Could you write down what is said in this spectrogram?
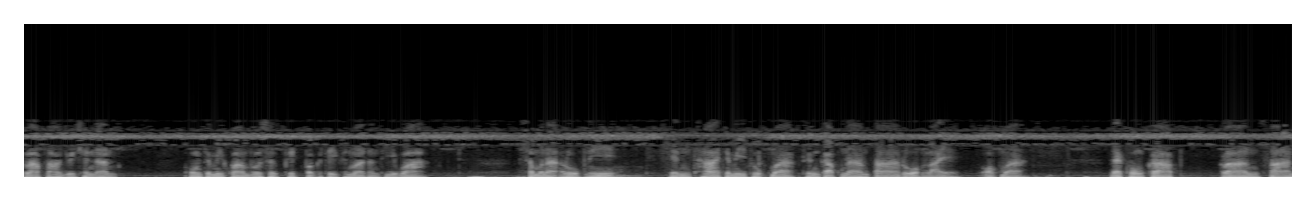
กราบเล่าอยู่เช่นนั้น คงจะมีความรู้สึกผิดปกติขึ้นมาทันทีว่า สมณะรูปนี้เห็นท่าจะมีทุกข์มากถึงกับน้ำตาร่วงไหลออกมา และคงกราบกรานสาร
